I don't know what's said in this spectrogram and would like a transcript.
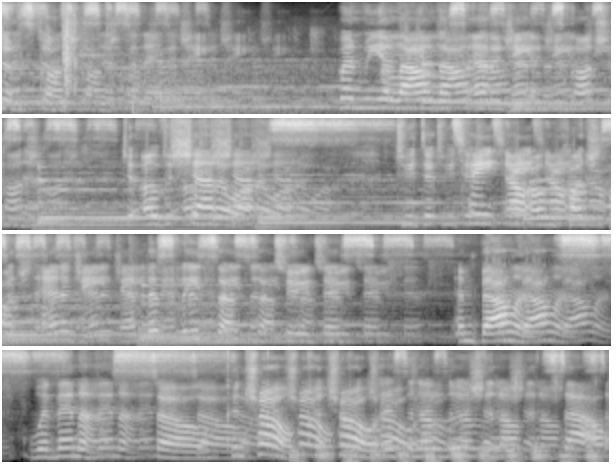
system's consciousness and energy. When we allow this energy and this consciousness to overshadow us, to dictate our own consciousness and energy, then this leads us into this imbalance within us. So, control, control is an illusion of the self.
